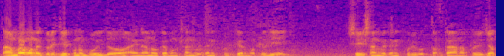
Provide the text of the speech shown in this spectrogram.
তা আমরা মনে করি যে কোনো বৈধ, আইনানক এবং সাংবিধানিক প্রক্রিয়ার মধ্য দিয়েই সেই সাংবিধানিক পরিবর্তনটা আনা প্রয়োজন।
